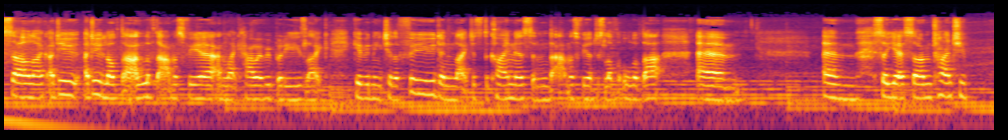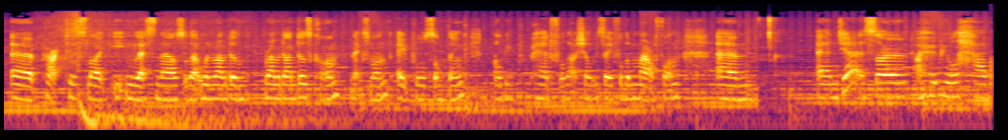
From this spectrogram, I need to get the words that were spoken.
so like I do I do love that. I love the atmosphere and like how everybody's like giving each other food and like just the kindness and the atmosphere. I just love all of that. Um, um, so yeah so I'm trying to uh, practice like eating less now so that when Ramadan Ramadan does come next month, April something, I'll be prepared for that, shall we say, for the marathon. Um, and yeah, so I hope you all have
